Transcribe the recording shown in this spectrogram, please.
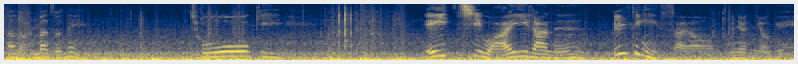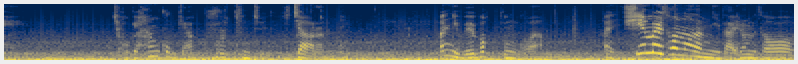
난 얼마 전에 저기 HY라는 빌딩이 있어요. 노년역에. 저게 한국 야쿠르트인 줄 이제 알았네. 아니 왜 바꾼 거야? 아니 쉼을 선언합니다 이러면서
